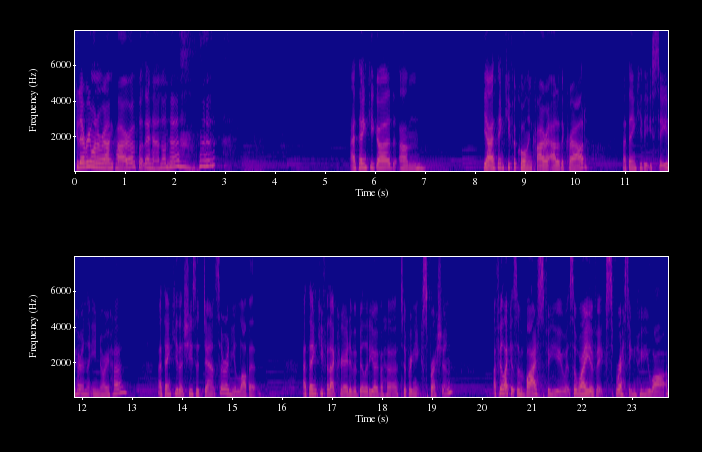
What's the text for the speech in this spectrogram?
Could everyone around Kyra put their hand on her? I thank you, God. Um, yeah, I thank you for calling Kyra out of the crowd. I thank you that you see her and that you know her. I thank you that she's a dancer and you love it. I thank you for that creative ability over her to bring expression. I feel like it's a vice for you, it's a way of expressing who you are.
